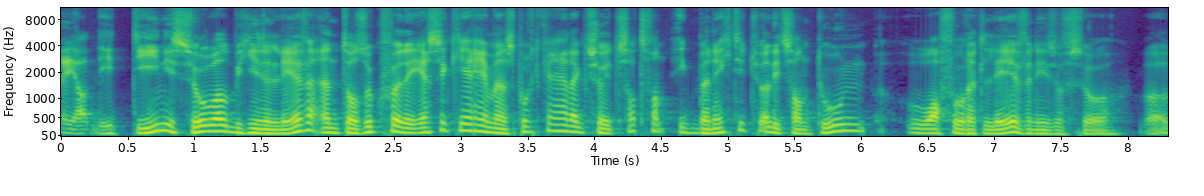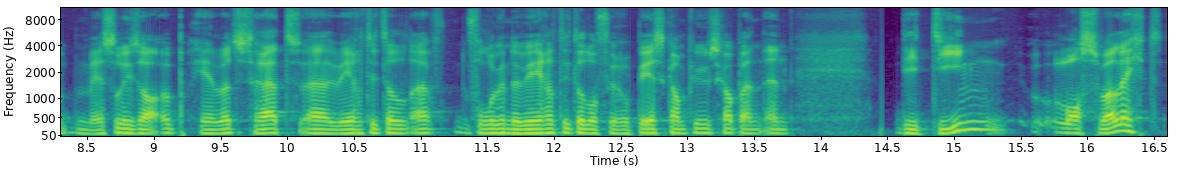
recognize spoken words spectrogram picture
ja, die tien is zo wel beginnen leven. En het was ook voor de eerste keer in mijn sportcarrière dat ik zoiets had van, ik ben echt iets, wel iets aan het doen wat voor het leven is of zo. Wel, meestal is dat op één wedstrijd, eh, wereldtitel, eh, volgende wereldtitel of Europees kampioenschap. En, en die tien was wel echt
